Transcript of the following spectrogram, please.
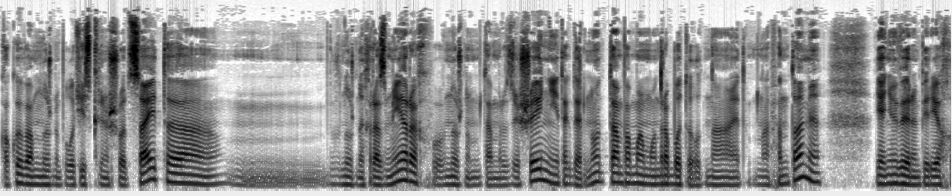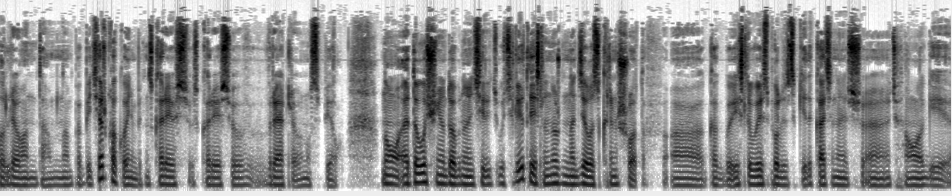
какой вам нужно получить скриншот сайта в нужных размерах, в нужном там разрешении и так далее. Ну, там, по-моему, он работал на этом, на фантоме. Я не уверен, переехал ли он там на Puppeteer какой-нибудь, но, скорее всего, скорее всего, вряд ли он успел. Но это очень удобная утилита, если нужно наделать скриншотов. А, как бы, если вы используете какие-то cutting э, технологии,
